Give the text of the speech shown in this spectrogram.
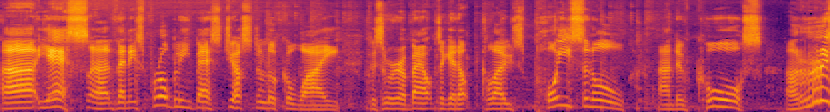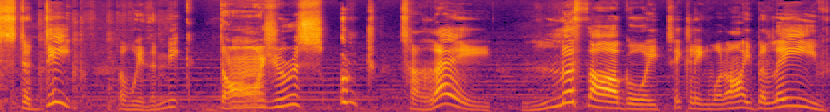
Uh, yes, uh, then it's probably best just to look away because we're about to get up close, poisonal, and of course, a Arista Deep with Nick Dangerous und Lethargoid tickling what I believe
